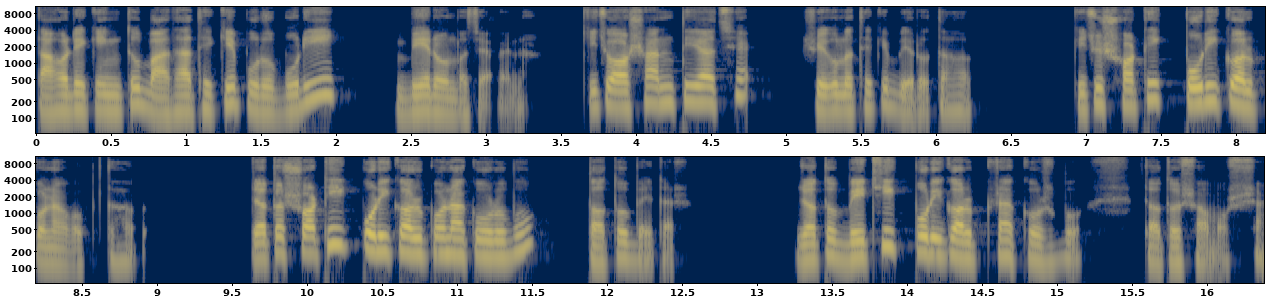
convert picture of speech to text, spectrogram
তাহলে কিন্তু বাধা থেকে পুরোপুরি বেরোনো যাবে না। কিছু অশান্তি আছে, সেগুলো থেকে বেরোতে হবে। কিছু সঠিক পরিকল্পনা করতে হবে। যত সঠিক পরিকল্পনা করব, তত বেটার যত বেঠিক পরিকল্পনা করব তত সমস্যা।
